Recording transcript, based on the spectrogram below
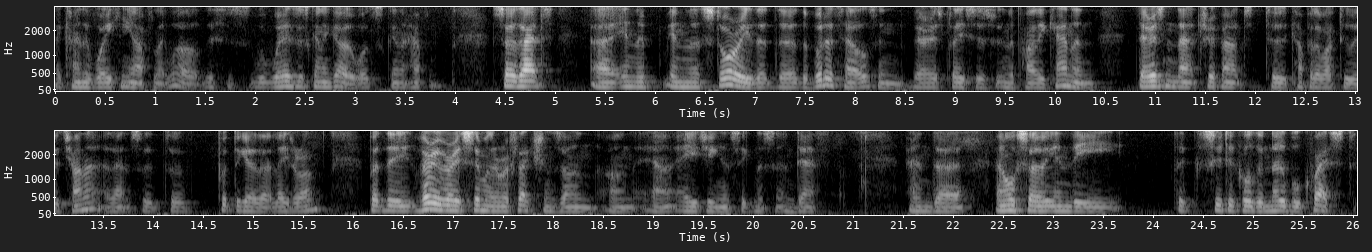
that kind of waking up, like, well, this is where's this going to go? What's going to happen? So that uh, in the in the story that the the Buddha tells in various places in the Pali Canon, there isn't that trip out to Kapilavatthu with Channa. That's of put together later on. But the very, very similar reflections on, on uh, aging and sickness and death. And, uh, and also in the, the sutta called the Noble Quest,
